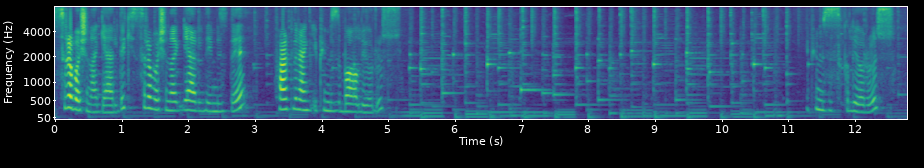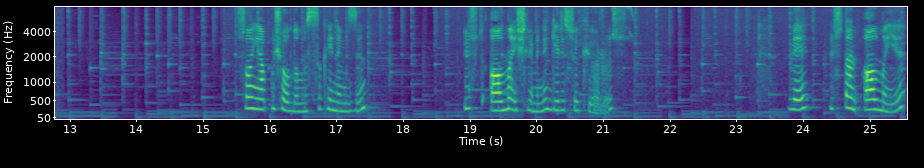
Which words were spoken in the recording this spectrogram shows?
sıra başına geldik. Sıra başına geldiğimizde farklı renk ipimizi bağlıyoruz. İpimizi sıkılıyoruz. Son yapmış olduğumuz sık iğnemizin üst alma işlemini geri söküyoruz. Ve üstten almayı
